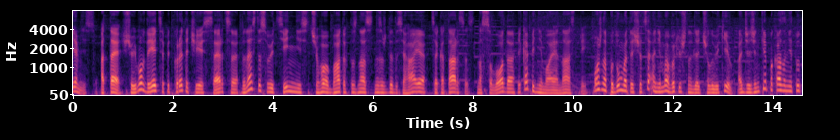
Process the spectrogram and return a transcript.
взаємністю. А те, що йому вдається підкорити чиєсь серце, донести свою цінність, чого багато хто з нас не завжди досягає, це катарсис, насолода, яка піднімає настрій. Можна подумати, що це аніме виключно для чоловіків, адже жінки показані тут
